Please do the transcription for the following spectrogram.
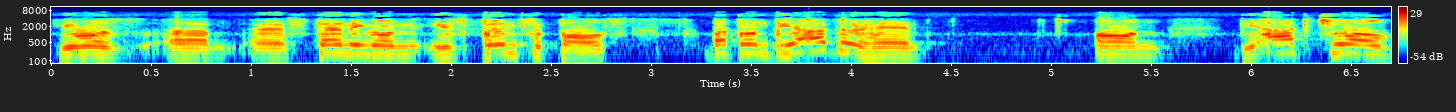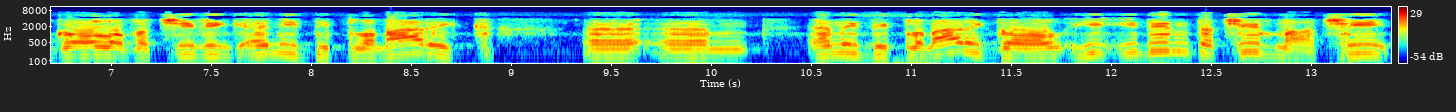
he was um, uh, standing on his principles. But on the other hand, on the actual goal of achieving any diplomatic uh, um, any diplomatic goal, he, he didn't achieve much. He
